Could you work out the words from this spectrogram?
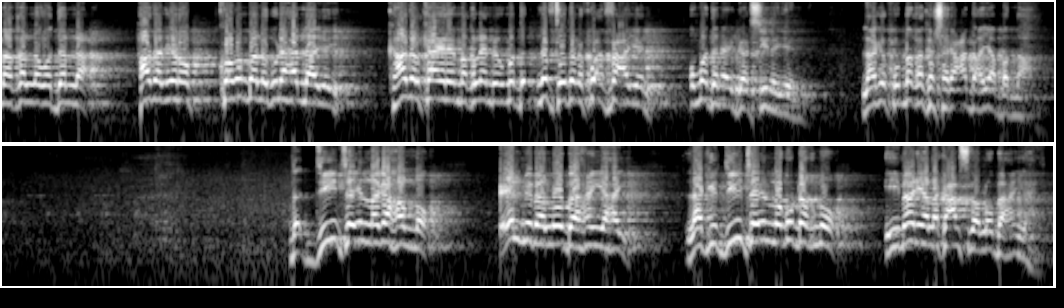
maa qalla wadalla hadal yaroo kooban baa lagula hadlaayey ka hadalkaa yaray maqleen bay ummadda naftoodana ku anfacayeen ummaddana ay gaadhsiinayeen. Laakiin ku dhaqanka shareecadda ayaa badnaa. Diinta in laga hadlo cilmi baa loo baahan yahay. Laakiin diinta in lagu dhaqmo iimaan iyo alla ka cabsi baa loo baahan yahay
